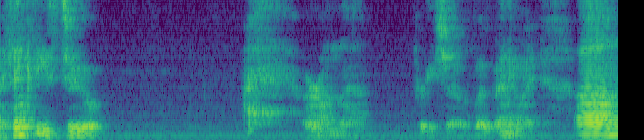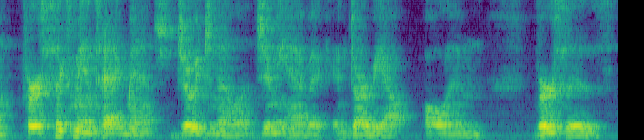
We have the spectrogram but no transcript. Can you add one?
I think these two are on the pre-show, but anyway. Um, first six-man tag match: Joey Janela, Jimmy Havoc, and Darby out Allin versus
